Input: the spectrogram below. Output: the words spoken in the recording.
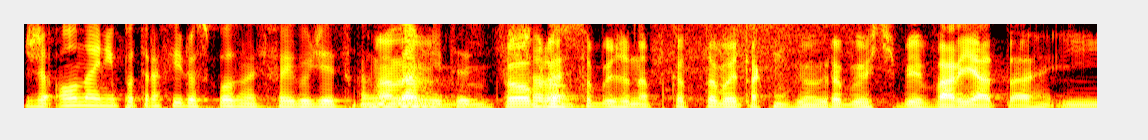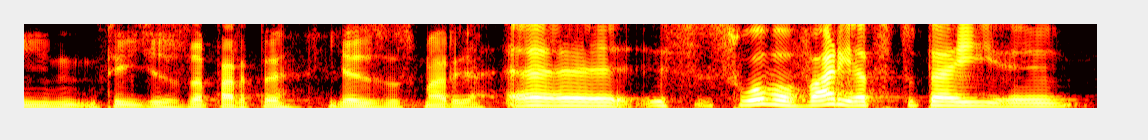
że ona nie potrafi rozpoznać swojego dziecka. No, no dla mnie to jest Wyobraź szalone. sobie, że na przykład tobie tak mówią, robią z ciebie wariata i ty idziesz w zaparte. Jezus Maria. E, słowo wariat tutaj e,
